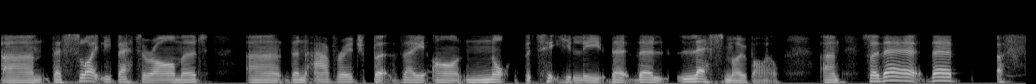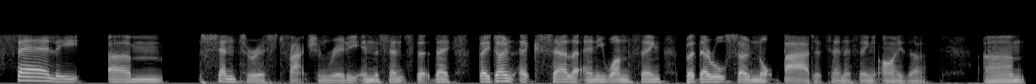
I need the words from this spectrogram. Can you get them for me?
Um, they're slightly better armored uh, than average, but they are not particularly. They're, they're less mobile. Um, so they're they're a fairly um, centrist faction, really, in the sense that they they don't excel at any one thing, but they're also not bad at anything either. Um,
